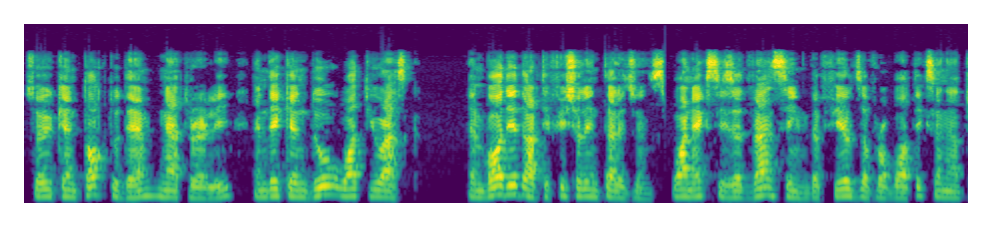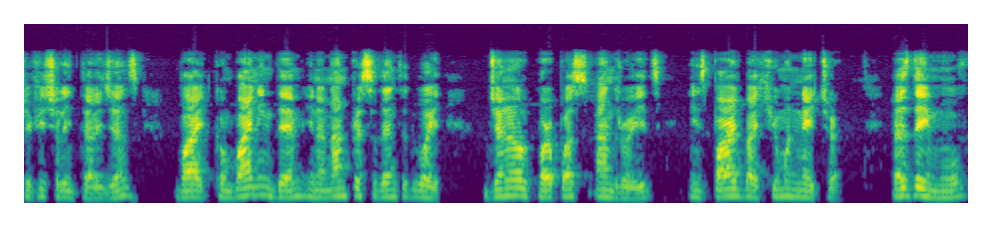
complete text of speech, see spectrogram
so you can talk to them naturally and they can do what you ask. Embodied artificial intelligence. 1X is advancing the fields of robotics and artificial intelligence by combining them in an unprecedented way. General purpose androids inspired by human nature. As they move,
